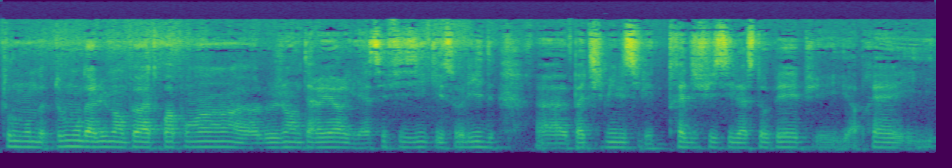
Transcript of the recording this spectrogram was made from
tout, le monde, tout le monde allume un peu à 3 points, euh, le jeu intérieur il est assez physique et solide, euh, Patty Mills il est très difficile à stopper, et puis après il,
